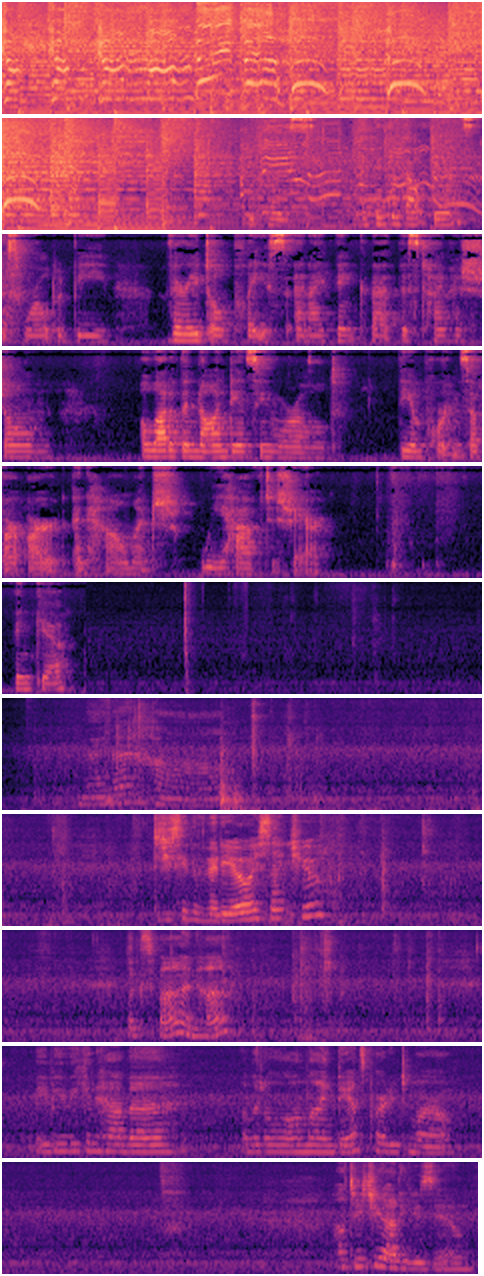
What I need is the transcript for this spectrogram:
Come, come on, baby. because I think without dance, this world would be a very dull place. And I think that this time has shown a lot of the non dancing world the importance of our art and how much we have to share. Thank you. Did you see the video I sent you? Looks fun, huh? Maybe we can have a, a little online dance party tomorrow. I'll teach you how to use Zoom.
